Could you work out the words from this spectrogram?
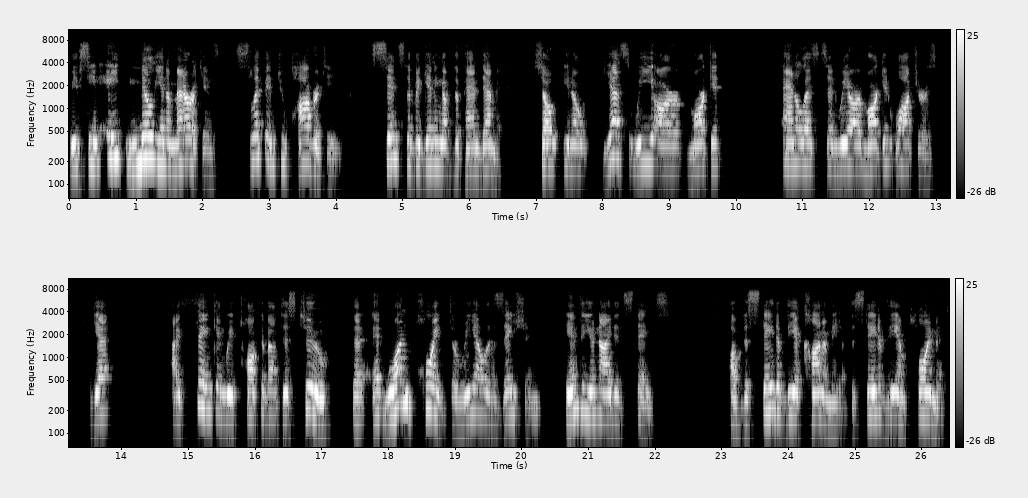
We've seen 8 million Americans slip into poverty since the beginning of the pandemic. So, you know, yes, we are market analysts and we are market watchers. Yet, I think, and we've talked about this too, that at one point, the realization in the United States of the state of the economy, of the state of the employment,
